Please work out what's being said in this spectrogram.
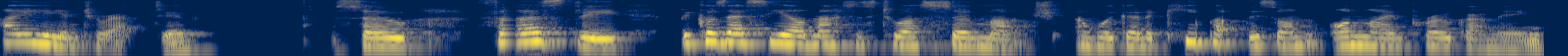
highly interactive. So firstly, because SEL matters to us so much, and we're going to keep up this on online programming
